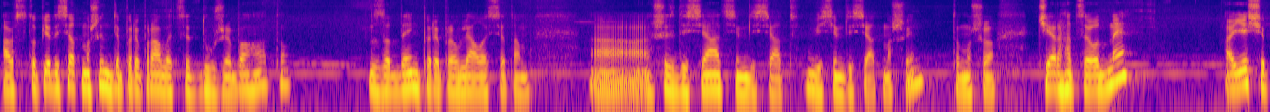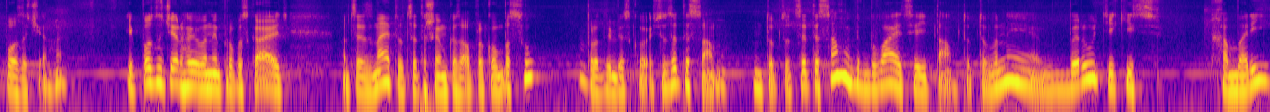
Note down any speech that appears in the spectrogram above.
А 150 машин для переправи це дуже багато. За день переправлялося там 60, 70, 80 машин. Тому що черга це одне, а є ще поза чергою. І поза чергою вони пропускають. Оце, знаєте, це те, що я вам казав про ковбасу, про дріб'язковість. Це те саме. Ну, Тобто, це те саме відбувається і там. Тобто вони беруть якісь хабарі.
